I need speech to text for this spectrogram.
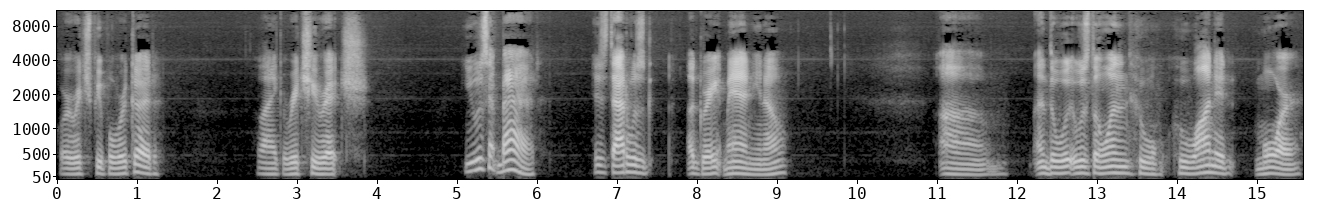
where rich people were good like Richie Rich. He wasn't bad. His dad was a great man, you know. Um, and the, it was the one who who wanted more,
